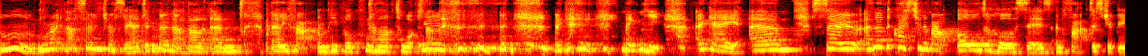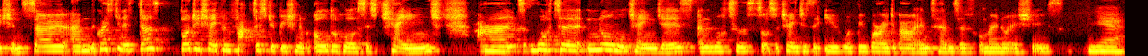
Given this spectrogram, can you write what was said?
Mm, right, that's so interesting. I didn't know that about um, belly fat on people. I'll have to watch that. Okay, thank you. Okay, um, so another question about older horses and fat distribution. So um, the question is Does body shape and fat distribution of older horses change? And what are normal changes? And what are the sorts of changes that you would be worried about in terms of hormonal issues? Yeah,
